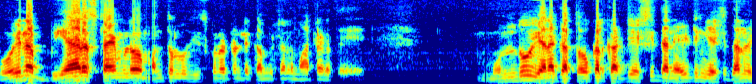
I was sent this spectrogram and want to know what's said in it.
పోయిన బీఆర్ఎస్ టైంలో మంత్రులు తీసుకున్నటువంటి కమిషన్లు మాట్లాడితే ముందు వెనక తోకలు కట్ చేసి దాన్ని ఎడిటింగ్ చేసి దాన్ని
